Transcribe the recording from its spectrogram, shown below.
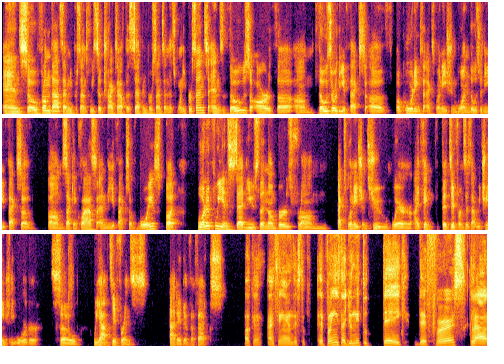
And so from that 70%, we subtract out the 7% and the 20%, and those are the um those are the effects of according to explanation one, those are the effects of um second class and the effects of boys. But what if we instead use the numbers from explanation two, where I think the difference is that we change the order, so we have difference additive effects. Okay, I think I understood. The point is that you need to take the first class,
